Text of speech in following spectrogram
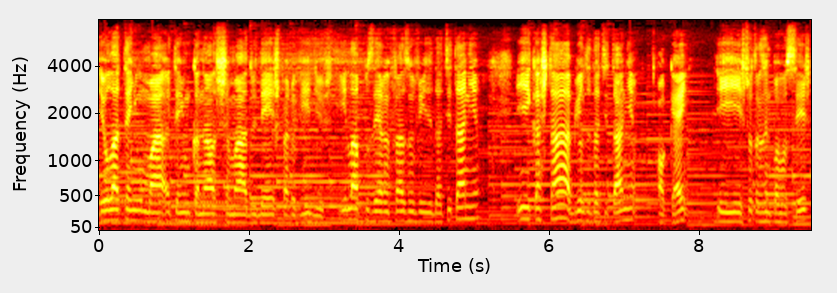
eu lá tenho, uma, tenho um canal chamado Ideias para Vídeos e lá puseram faz um vídeo da Titânia e cá está a build da Titânia, ok? E estou trazendo para vocês,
